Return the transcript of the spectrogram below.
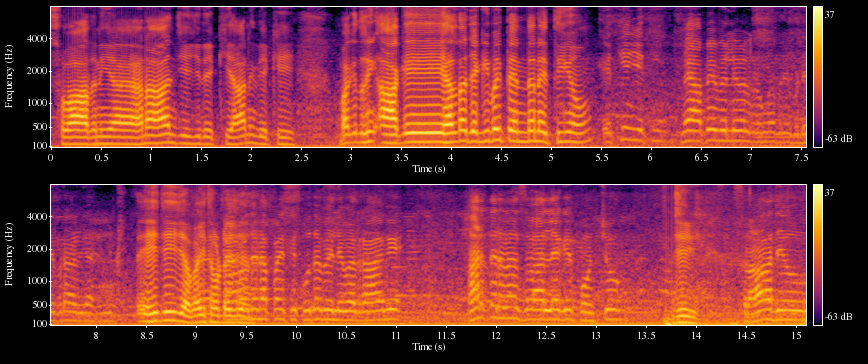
ਸਵਾਦ ਨਹੀਂ ਆਇਆ ਹਨਾ? ਆਹ ਚੀਜ਼ ਦੇਖੀ ਆਹ ਨਹੀਂ ਦੇਖੀ। ਬਾਕੀ ਤੁਸੀਂ ਆ ਕੇ ਹਾਲ ਤਾਂ ਜੱਗੀ ਬਾਈ ਤਿੰਨ ਦਿਨ ਇੱਥੇ ਹੀ ਹੋ। ਇੱਥੇ ਹੀ ਇੱਥੇ ਹੀ। ਮੈਂ ਆਪੇ ਅਵੇਲੇਬਲ ਰਹੂੰਗਾ ਮੇਰੇ ਵੱਡੇ ਭਰਾ ਵੀ ਆ ਰਹੇ ਨੇ। ਇਹੀ ਚੀਜ਼ ਆ ਬਾਈ ਤੁਹਾਡੇ ਚਾਰੋਂ ਦਿਨ ਆਪਾਂ ਇੱਥੇ ਖੁਦ ਅਵੇਲੇਬਲ ਰਹਾਂਗੇ। ਹਰ ਤਰ੍ਹਾਂ ਦਾ ਸਵਾਲ ਲੈ ਕੇ ਪਹੁੰਚੋ। ਜੀ। ਸਲਾਹ ਦਿਓ।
